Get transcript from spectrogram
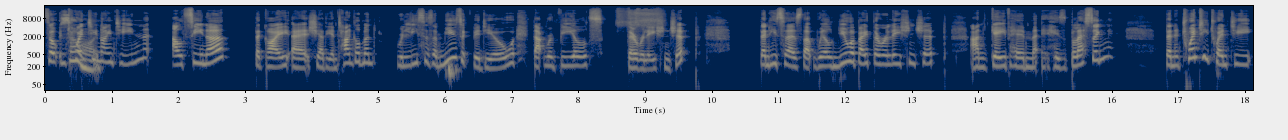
So in So odd. 2019, Alsina, the guy uh, she had the entanglement, releases a music video that reveals their relationship. Then he says that Will knew about their relationship and gave him his blessing. Then in 2020,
